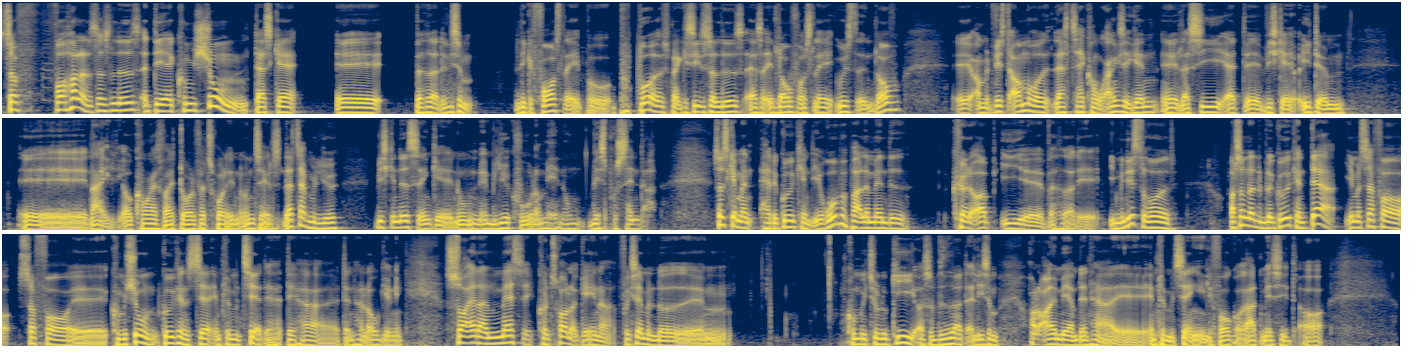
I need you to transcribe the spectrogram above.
så forholder det sig således, at det er kommissionen, der skal, øh, hvad hedder det, ligesom lægge forslag på, på bordet, hvis man kan sige det således, altså et lovforslag, udstedet en lov, øh, om et vist område. Lad os tage konkurrence igen. Øh, lad os sige, at øh, vi skal idømme, øh, Øh, nej, konkurrence var ikke dårligt, for jeg tror, det er en undtagelse. Lad os tage miljø. Vi skal nedsænke nogle øh, miljøkvoter med nogle vis procenter. Så skal man have det godkendt i Europaparlamentet, køre det op i, øh, hvad hedder det, i ministerrådet, og så når det bliver godkendt der, jamen så får, så får øh, kommissionen godkendelse til at implementere det her, det her, den her lovgivning. Så er der en masse kontrolorganer, for eksempel noget øh, komitologi og så videre, der ligesom holder øje med, om den her øh, implementering egentlig foregår retmæssigt og,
